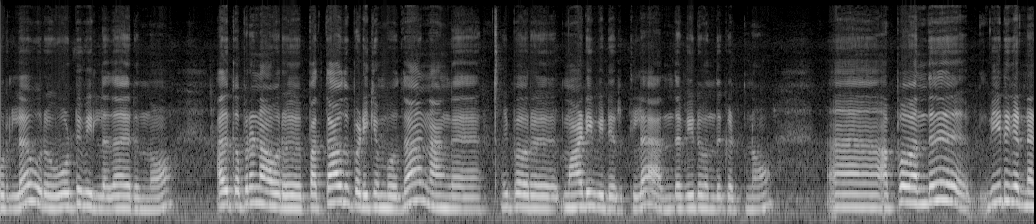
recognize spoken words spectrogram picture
ஊரில் ஒரு ஓட்டு வீட்டில் தான் இருந்தோம். அதுக்கப்புறம் நான் ஒரு பத்தாவது படிக்கும்போது தான் நாங்கள் இப்போ ஒரு மாடி வீடு இருக்குல்ல அந்த வீடு வந்து கட்டினோம். அப்போ வந்து வீடு கட்டின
